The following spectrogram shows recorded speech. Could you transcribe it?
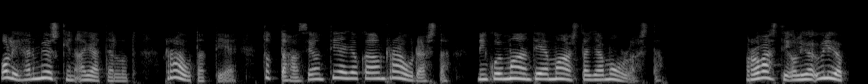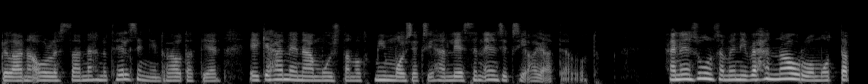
Oli hän myöskin ajatellut, rautatie, tottahan se on tie, joka on raudasta, niin kuin maantie maasta ja mullasta. Rovasti oli jo ylioppilaana ollessaan nähnyt Helsingin rautatien, eikä hän enää muistanut, mimmoiseksi hän lie sen ensiksi ajatellut. Hänen suunsa meni vähän nauruun, mutta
